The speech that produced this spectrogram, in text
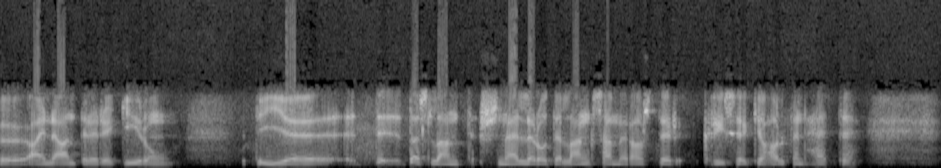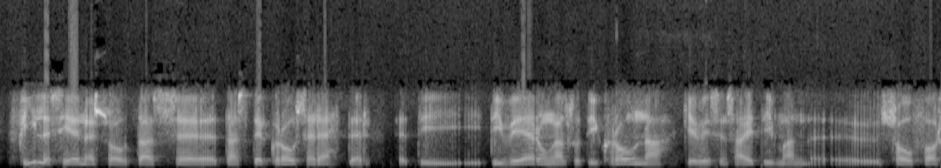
äh, eine andere Regierung die, äh, das Land schneller oder langsamer aus der Krise geholfen hätte. Viele sehen es so, dass, äh, dass der große Retter die, die Währung, also die Krona gewesen sei, die man äh, sofort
